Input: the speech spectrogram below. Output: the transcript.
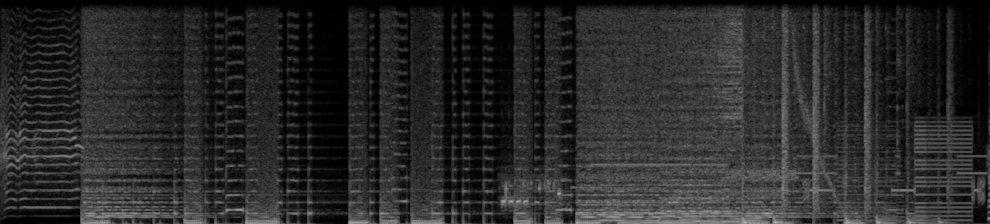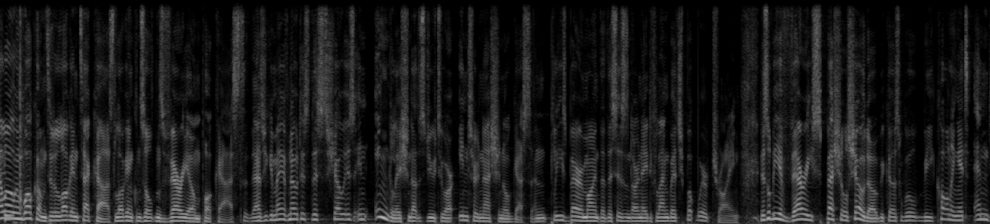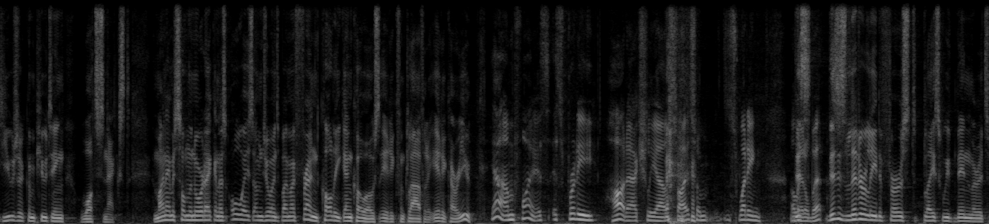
gentlemen. Hello and welcome to the Login Techcast, Login Consultants' very own podcast. As you may have noticed, this show is in English, and that's due to our international guests. And please bear in mind that this isn't our native language, but we're trying. This will be a very special show, though, because we'll be calling it End User Computing What's Next. My name is Sander Noordijk, and as always, I'm joined by my friend, colleague, and co-host Erik van Klaveren. Erik, how are you? Yeah, I'm fine. It's it's pretty hot actually outside, so I'm sweating a this, little bit. This is literally the first place we've been where it's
